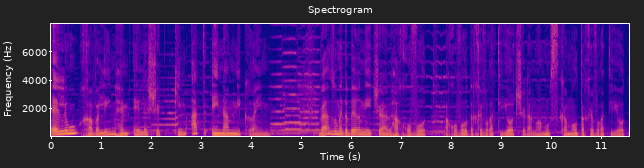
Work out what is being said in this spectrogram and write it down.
אלו חבלים הם אלה שכמעט אינם נקראים. ואז הוא מדבר ניטשה על החובות, החובות החברתיות שלנו, המוסכמות החברתיות,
